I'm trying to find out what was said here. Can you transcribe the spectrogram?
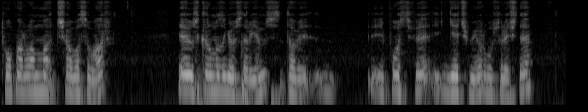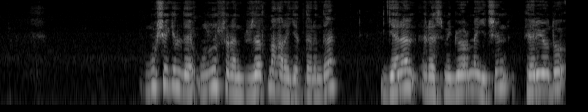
toparlanma çabası var. Henüz kırmızı göstergemiz tabi e, pozitife geçmiyor bu süreçte. Bu şekilde uzun süren düzeltme hareketlerinde genel resmi görmek için periyodu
